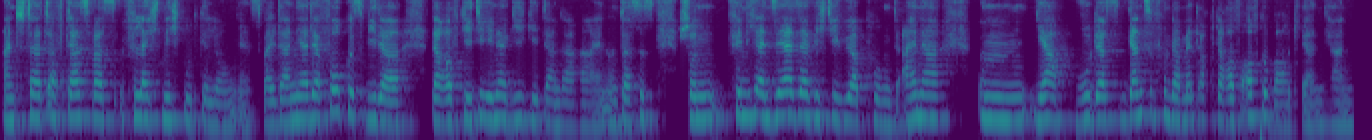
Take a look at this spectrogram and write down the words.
anstatt auf das, was vielleicht nicht gut gelungen ist, weil dann ja der Fokus wieder darauf geht, die Energie geht dann da rein. Und das ist schon, finde ich, ein sehr, sehr wichtiger Punkt. Einer, ähm, ja, wo das ganze Fundament auch darauf aufgebaut werden kann.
